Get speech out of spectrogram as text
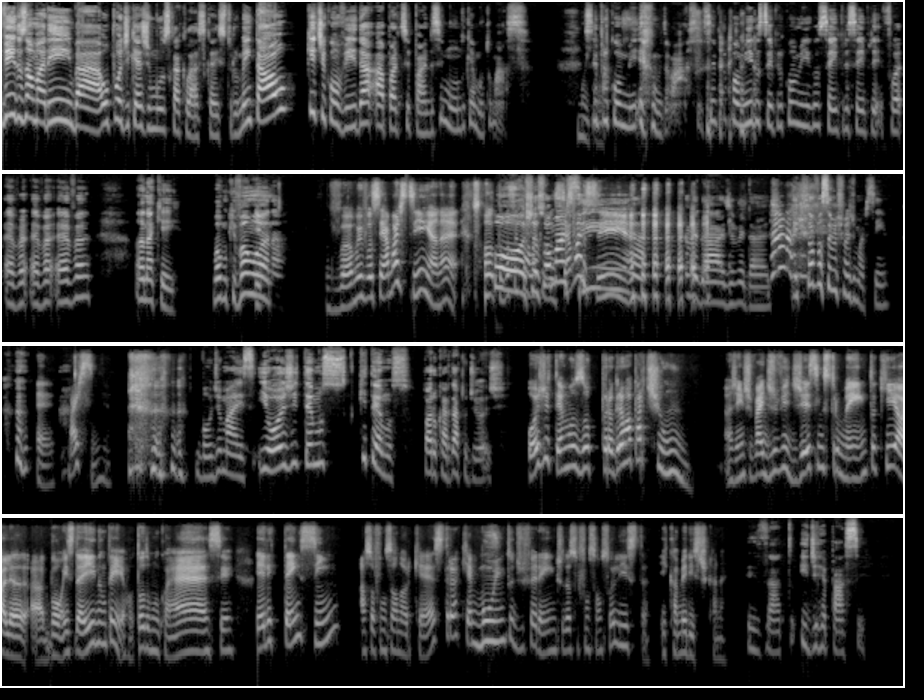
Bem-vindos ao Marimba, o podcast de música clássica instrumental que te convida a participar desse mundo que é muito massa. Muito sempre comigo, muito massa. Sempre comigo, sempre comigo, sempre, sempre, forever, ever, ever. Ana Kay. Vamos que vamos, e... Ana? Vamos, e você é a Marcinha, né? Poxa, eu sou a Marcinha. É, Marcinha. é verdade, é verdade. É que só você me chama de Marcinha. É, Marcinha. Bom demais. E hoje temos. que temos para o cardápio de hoje? Hoje temos o programa parte 1. A gente vai dividir esse instrumento que, olha, ah, bom, isso daí não tem erro, todo mundo conhece. Ele tem sim a sua função na orquestra, que é muito diferente da sua função solista e camerística, né? Exato. E de repasse.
